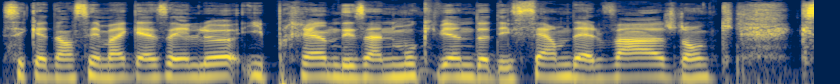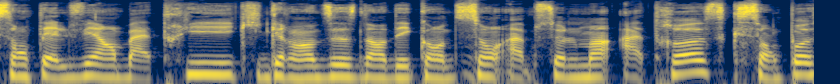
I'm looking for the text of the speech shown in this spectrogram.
c'est que dans ces magasins-là, ils prennent des animaux qui viennent de des fermes d'élevage, donc qui sont élevés en batterie, qui grandissent dans des conditions absolument atroces, qui sont pas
